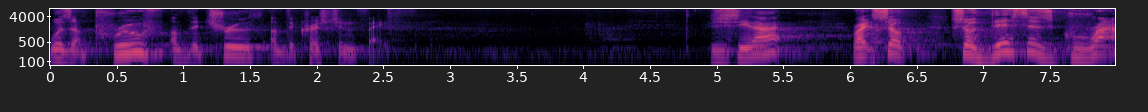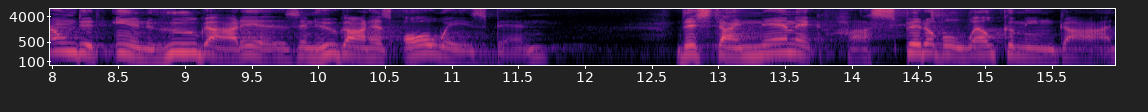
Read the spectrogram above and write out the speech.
was a proof of the truth of the Christian faith. Did you see that? Right? So, so this is grounded in who God is and who God has always been. This dynamic, hospitable, welcoming God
